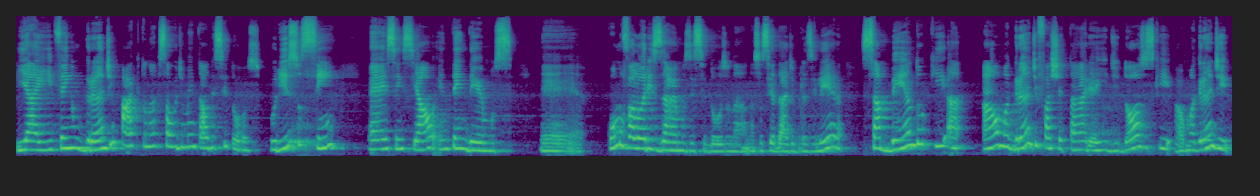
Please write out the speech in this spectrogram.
E aí vem um grande impacto na saúde mental desse idoso. Por isso, sim, é essencial entendermos é, como valorizarmos esse idoso na, na sociedade brasileira, sabendo que há, há uma grande faixa etária aí de idosos, que há uma grande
